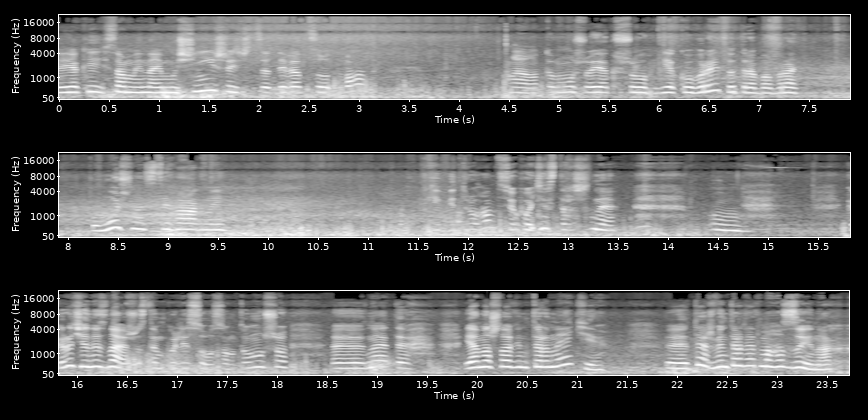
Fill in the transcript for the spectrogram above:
е, який самий наймощніший, це 900 Вт. Тому що якщо є коври, то треба брати по мощності гарний. Такий вітруган сьогодні страшне. Коротше, не знаю, що з тим пилісосом, тому що, е, знаєте, я знайшла в інтернеті, е, теж в інтернет-магазинах,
